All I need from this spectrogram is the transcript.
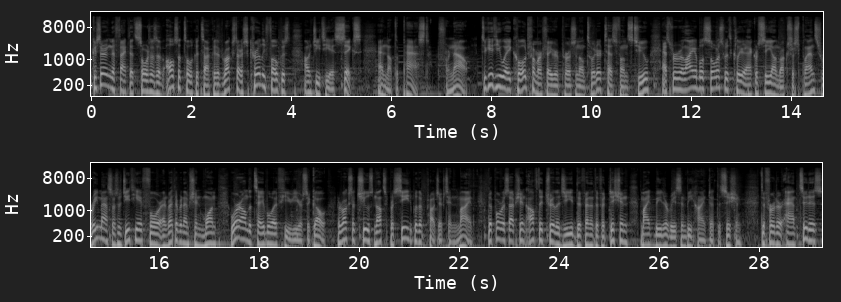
considering the fact that sources have also told Kotaku that Rockstar is currently focused on GTA 6 and not the past, for now. To give you a quote from our favorite person on Twitter, TestFunds2, as per a reliable source with clear accuracy on Rockstar's plans, remasters of GTA 4 and Red Dead Redemption 1 were on the table a few years ago, but Rockstar chose not to proceed with the project in mind. The poor reception of the trilogy definitive edition might be the reason behind that decision. To further add to this,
